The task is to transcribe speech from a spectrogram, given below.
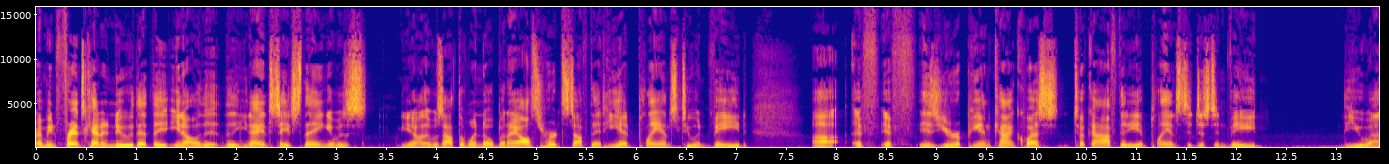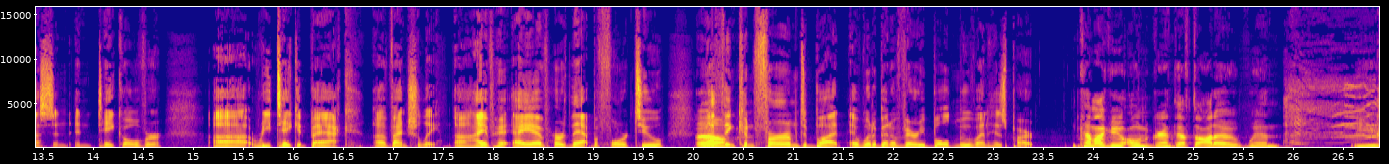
I mean, France kind of knew that the you know the, the United States thing it was you know it was out the window, but I also heard stuff that he had plans to invade. Uh, if if his European conquest took off, that he had plans to just invade the U.S. and, and take over, uh, retake it back eventually. Uh, I've I have heard that before too. Oh. Nothing confirmed, but it would have been a very bold move on his part. Kind of like you own Grand Theft Auto when you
